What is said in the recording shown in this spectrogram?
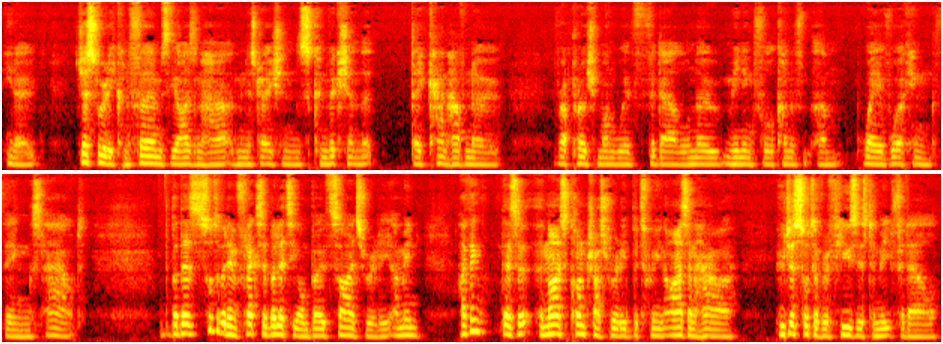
you know, just really confirms the Eisenhower administration's conviction that they can have no rapprochement with Fidel or no meaningful kind of um, way of working things out. But there's sort of an inflexibility on both sides, really. I mean, I think there's a, a nice contrast, really, between Eisenhower, who just sort of refuses to meet Fidel,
